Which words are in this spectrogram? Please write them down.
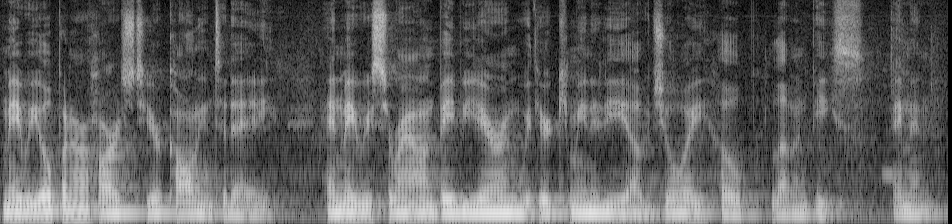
May we open our hearts to your calling today, and may we surround baby Erin with your community of joy, hope, love, and peace. Amen.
